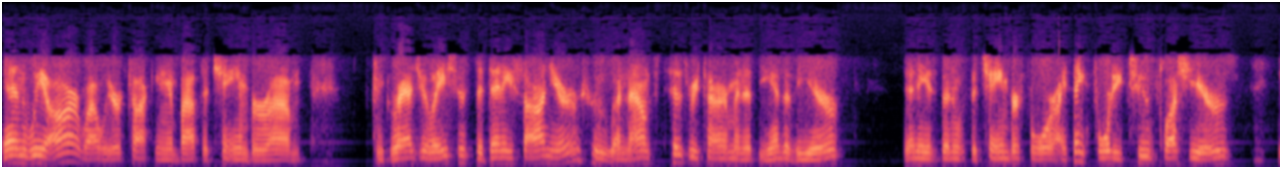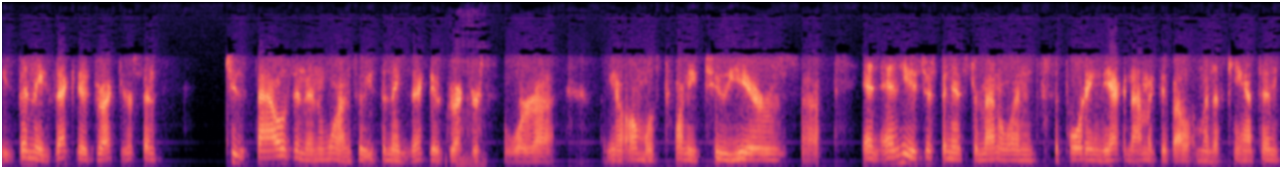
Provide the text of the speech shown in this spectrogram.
And we are, while we were talking about the chamber, um, congratulations to Denny Saunier, who announced his retirement at the end of the year. Denny has been with the chamber for, I think, 42 plus years. He's been the executive director since 2001, so he's been the executive director for, uh, you know, almost 22 years. Uh, and, and he has just been instrumental in supporting the economic development of Canton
